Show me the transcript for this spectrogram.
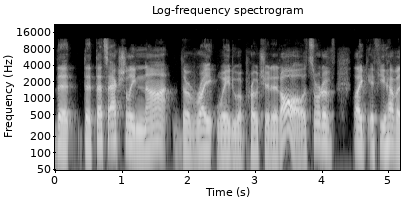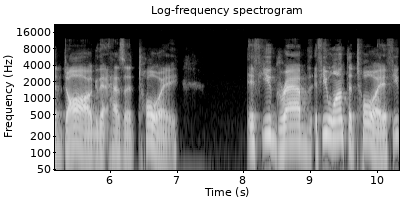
that that that's actually not the right way to approach it at all. It's sort of like if you have a dog that has a toy if you grab if you want the toy if you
